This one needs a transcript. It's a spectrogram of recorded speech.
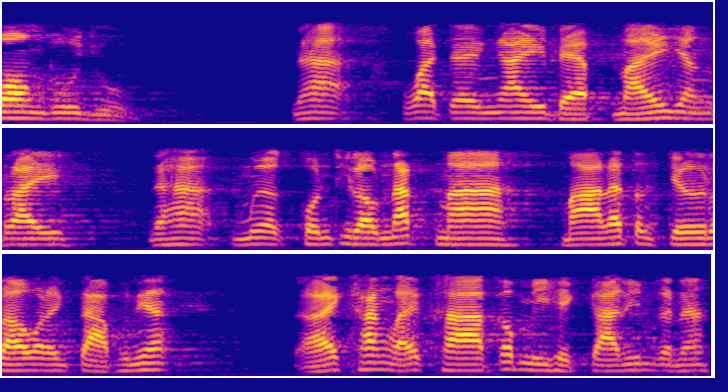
มองดูอยู่ นะฮะว่าจะไงแบบไหนอย่างไรนะฮะเมื่อคนที่เรานัดมามาแล้วต้องเจอเราอะไรต่างพวกนี้หลายครั้งหลายคาก็มีเหตุการณ์นี้เหมือนกันนะ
